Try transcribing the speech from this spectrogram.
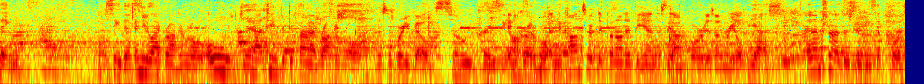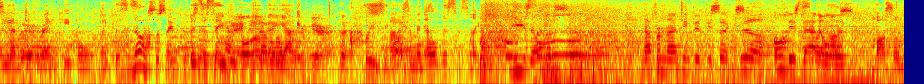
thing, see this. And you like rock and roll, old Yeah. 1955 rock and roll. This is where you go. so crazy awesome. Incredible. And the concert they put on at the end as the encore is unreal. Yes, and I'm sure other cities, of course, have different people. Like this is. No, it's the same. It's the same people. travel Okay, the yeah. country. They're crazy awesome, and Elvis is like. He's Elvis. Not from 1956. Yeah. Oh, He's that so Awesome.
